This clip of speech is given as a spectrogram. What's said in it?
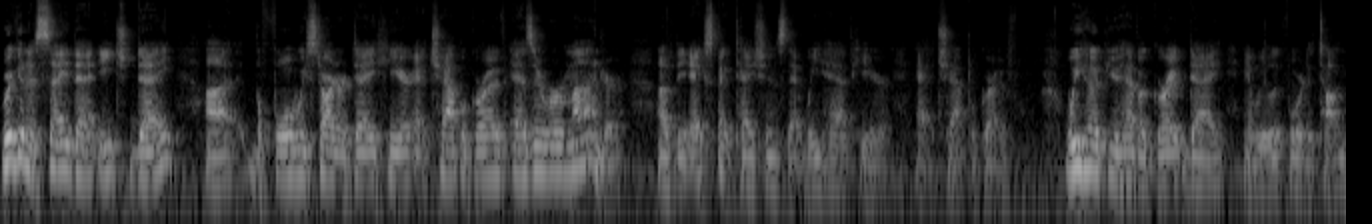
We're going to say that each day uh, before we start our day here at Chapel Grove as a reminder of the expectations that we have here at Chapel Grove. We hope you have a great day and we look forward to talking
